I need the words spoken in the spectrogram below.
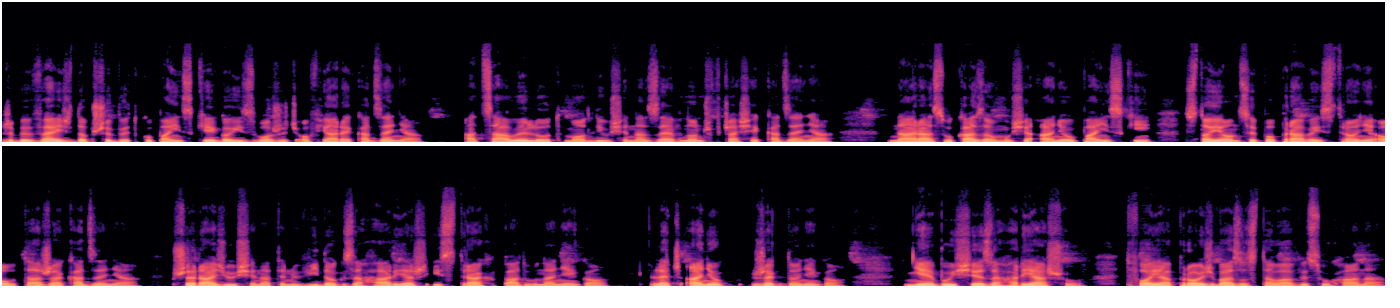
żeby wejść do przybytku pańskiego i złożyć ofiarę kadzenia, a cały lud modlił się na zewnątrz w czasie kadzenia. Naraz ukazał mu się anioł pański, stojący po prawej stronie ołtarza kadzenia. Przeraził się na ten widok Zachariasz i strach padł na niego. Lecz anioł rzekł do niego: Nie bój się, Zachariaszu, twoja prośba została wysłuchana.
